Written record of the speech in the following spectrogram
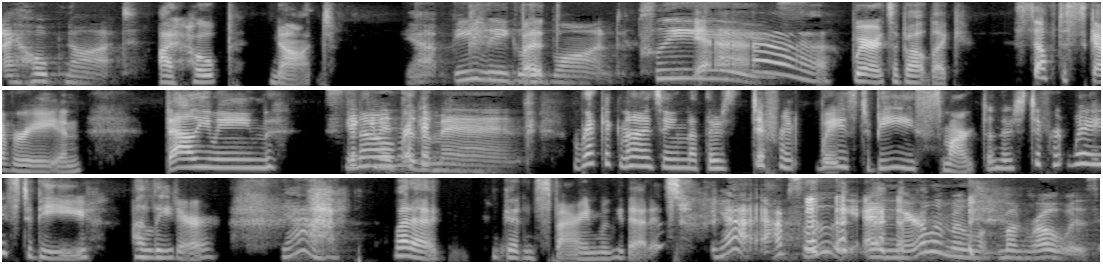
I hope not. I hope not. Yeah. Be legally But- blonde. Please. Yeah. Where it's about like self-discovery and valuing, Sticking know, it to the man. recognizing that there's different ways to be smart and there's different ways to be a leader. Yeah. What a good, inspiring movie that is. Yeah, absolutely. And Marilyn Mon- Monroe was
